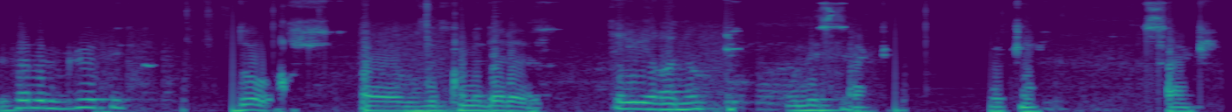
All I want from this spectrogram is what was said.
C'est ça la bibliothèque Donc, euh, vous êtes combien d'élèves Salut Irano. On est 5. Ok. 5.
